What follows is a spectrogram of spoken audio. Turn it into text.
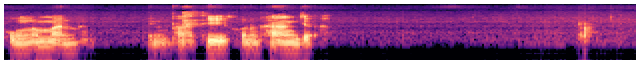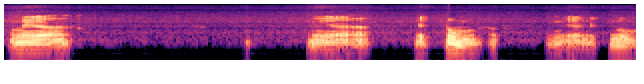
ผงน้ำมัน เป็นผ้าที่ค่อนข้างจะ เนื้อ เนื้อนึกนุ่มครับเนื้อนุ่ม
